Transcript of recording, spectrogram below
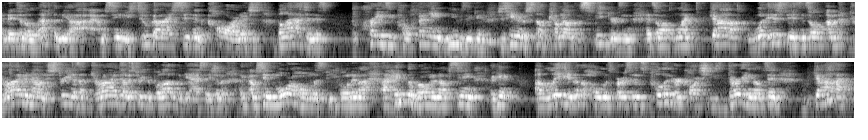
And then to the left of me, I, I'm seeing these two guys sitting in the car and they're just blasting this crazy profane music and just hearing the stuff coming out of the speakers. And, and so I'm like God what is this? And so I'm, I'm driving down the street. As I drive down the street to pull out of the gas station I, I'm seeing more homeless people. And then I, I hit the road and I'm seeing again a lady another homeless person who's pulling her car. She's dirty. And I'm saying God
